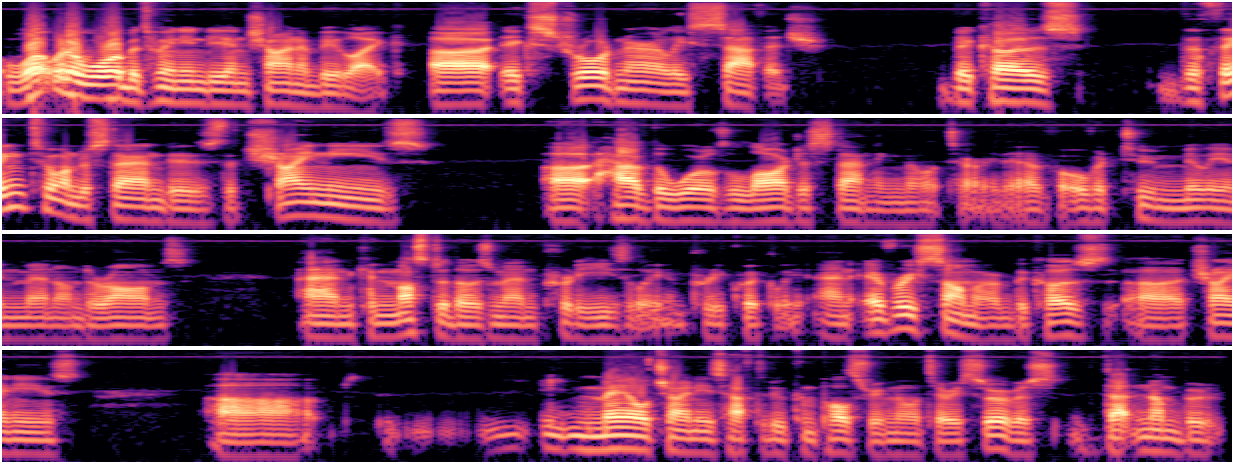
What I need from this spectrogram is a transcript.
what would a war between India and China be like? Uh, extraordinarily savage. Because the thing to understand is the Chinese uh, have the world's largest standing military. They have over 2 million men under arms and can muster those men pretty easily and pretty quickly. And every summer, because uh, Chinese, uh, male Chinese have to do compulsory military service, that number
